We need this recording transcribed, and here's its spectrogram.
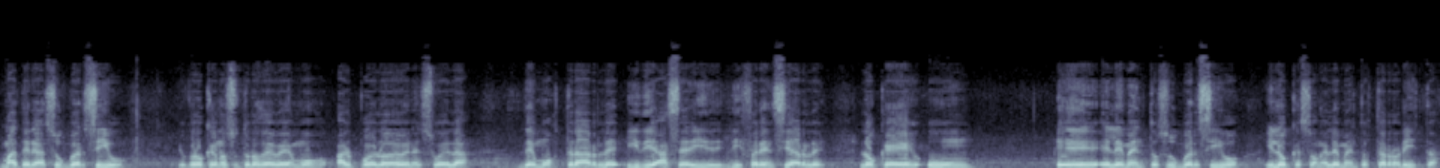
material subversivo. Yo creo que nosotros debemos al pueblo de Venezuela demostrarle y, de hacer, y diferenciarle lo que es un eh, elemento subversivo y lo que son elementos terroristas.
